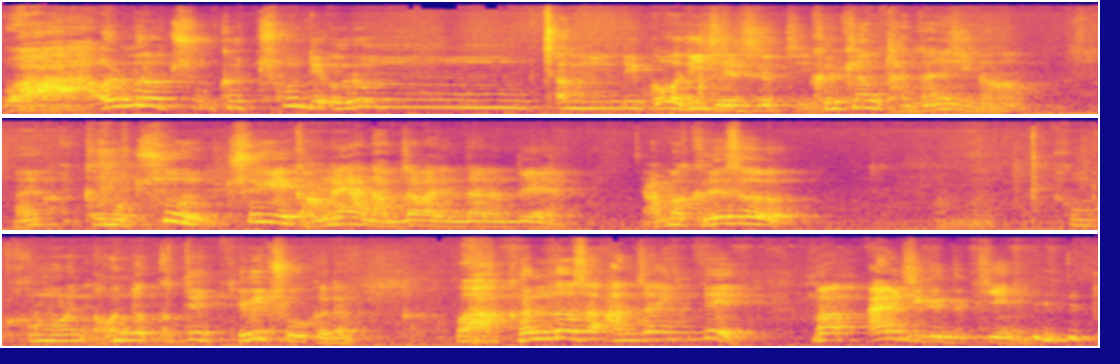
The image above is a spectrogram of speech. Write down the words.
와 얼마나 추, 그 추운데 얼음장인데 그 어디 제일 습지 그렇게 하면 단단해지나? 에? 그뭐 추, 추위에 강해야 남자가 된다는데 아마 그래서 그, 그 모르 근데 그때 되게 추웠거든. 와 건너서 앉아 있는데 막 알지 그 느낌.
